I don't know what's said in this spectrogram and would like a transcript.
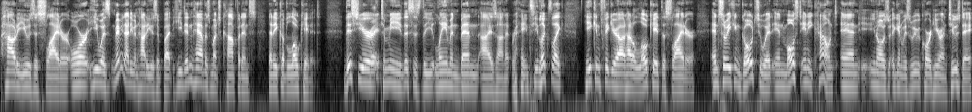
how to use his slider, or he was maybe not even how to use it, but he didn't have as much confidence that he could locate it. This year, Right. to me, this is the layman Ben eyes on it, right? He looks like he can figure out how to locate the slider. And so he can go to it in most any count. And, you know, as, again, as we record here on Tuesday,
